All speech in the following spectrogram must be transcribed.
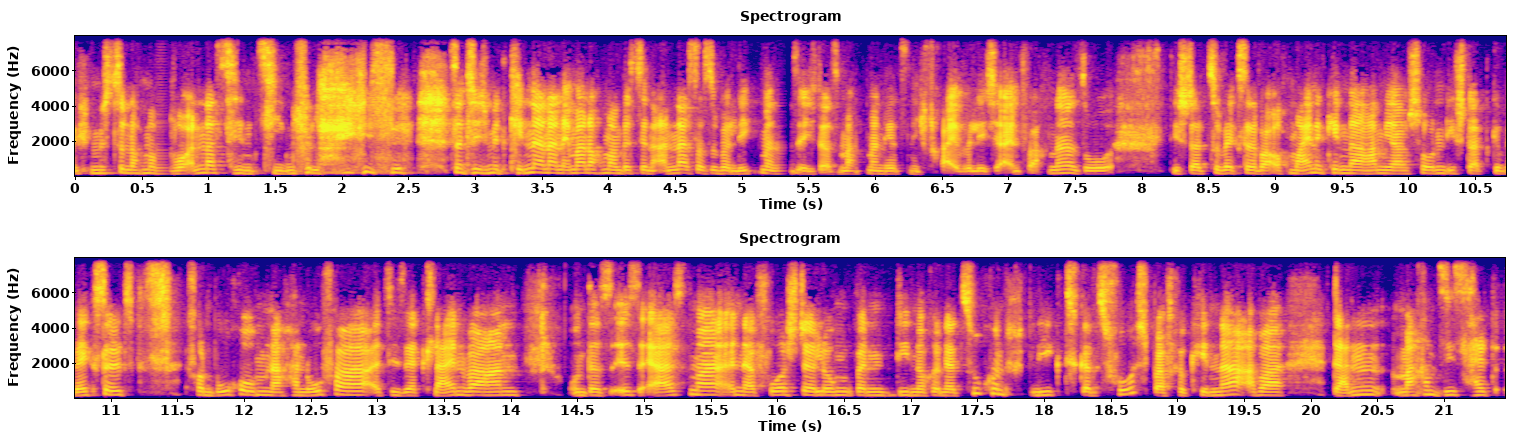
ich müsste noch mal woanders hinziehen vielleicht. ist natürlich mit Kindern dann immer noch mal ein bisschen anders. Das überlegt man sich. Das macht man jetzt nicht freiwillig einfach, ne? so die Stadt zu wechseln. Aber auch meine Kinder haben ja schon die Stadt gewechselt von Bochum nach Hannover, als sie sehr klein waren. Und das ist erstmal in der Vorstellung, wenn die noch in der Zukunft liegt, ganz furchtbar für Kinder. Aber dann machen sie es halt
